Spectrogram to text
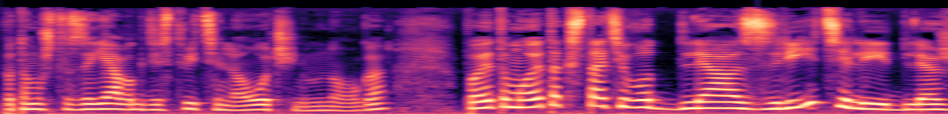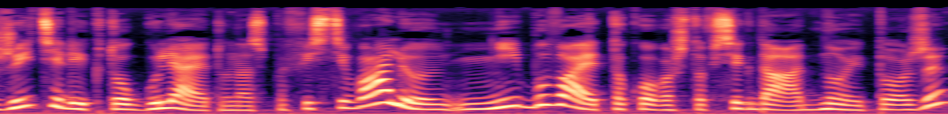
потому что заявок действительно очень много. Поэтому это, кстати, вот для зрителей, для жителей, кто гуляет у нас по фестивалю, не бывает такого, что всегда одно и то же.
